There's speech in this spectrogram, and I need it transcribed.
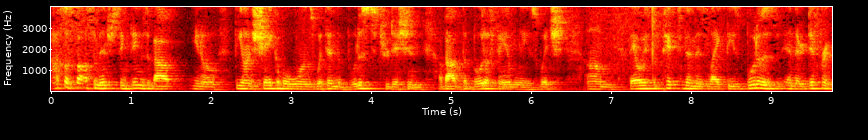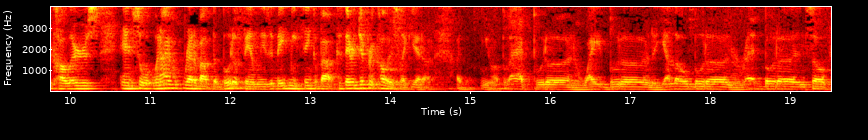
I also saw some interesting things about you know, the unshakable ones within the Buddhist tradition about the Buddha families, which um, they always depict them as like these Buddhas and they're different colors. And so when I read about the Buddha families, it made me think about because they were different colors. Like you had a, a, you know a black Buddha and a white Buddha and a yellow Buddha and a red Buddha, and so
